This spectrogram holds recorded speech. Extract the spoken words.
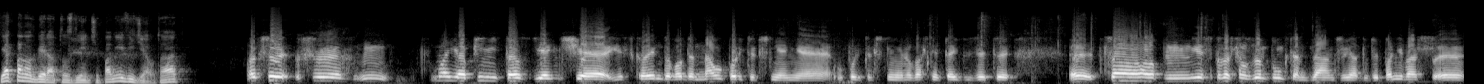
Jak pan odbiera to zdjęcie? Pan je widział, tak? Znaczy, w, mm, w mojej opinii to zdjęcie jest kolejnym dowodem na upolitycznienie, upolitycznienie no właśnie tej wizyty, e, co mm, jest pewnością złym punktem dla Andrzeja Dudy, ponieważ e,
